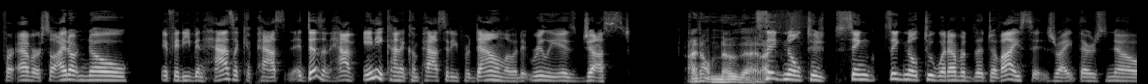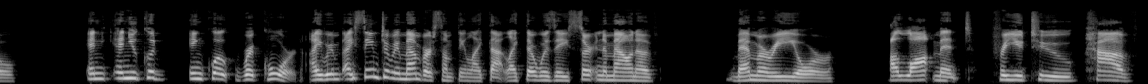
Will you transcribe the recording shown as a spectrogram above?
forever so i don't know if it even has a capacity it doesn't have any kind of capacity for download it really is just I don't know that. I- signal to sing, signal to whatever the device is, right? There's no, and and you could in quote record. I rem, I seem to remember something like that. Like there was a certain amount of memory or allotment for you to have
